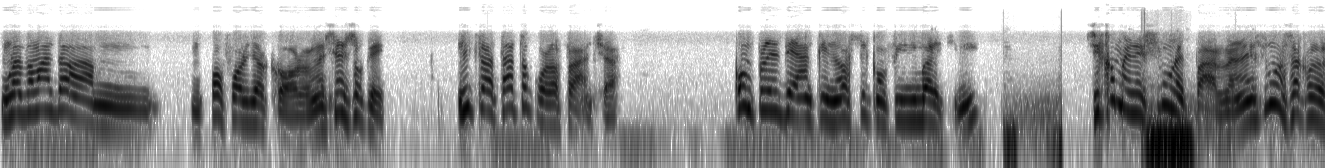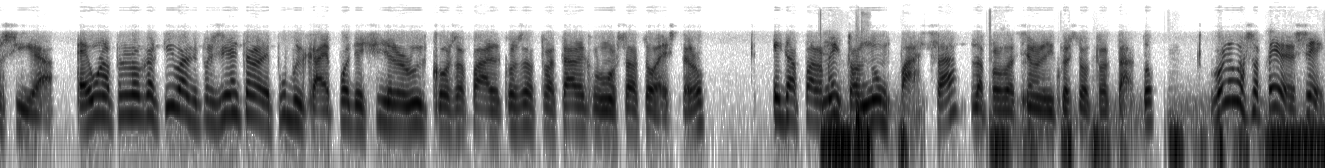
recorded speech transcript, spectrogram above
una domanda um, un po' fuori dal coro, nel senso che il trattato con la Francia comprende anche i nostri confini marittimi? Siccome nessuno ne parla, nessuno sa cosa sia, è una prerogativa del Presidente della Repubblica e può decidere lui cosa fare, cosa trattare con uno Stato estero e dal Parlamento non passa l'approvazione di questo trattato, volevo sapere se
